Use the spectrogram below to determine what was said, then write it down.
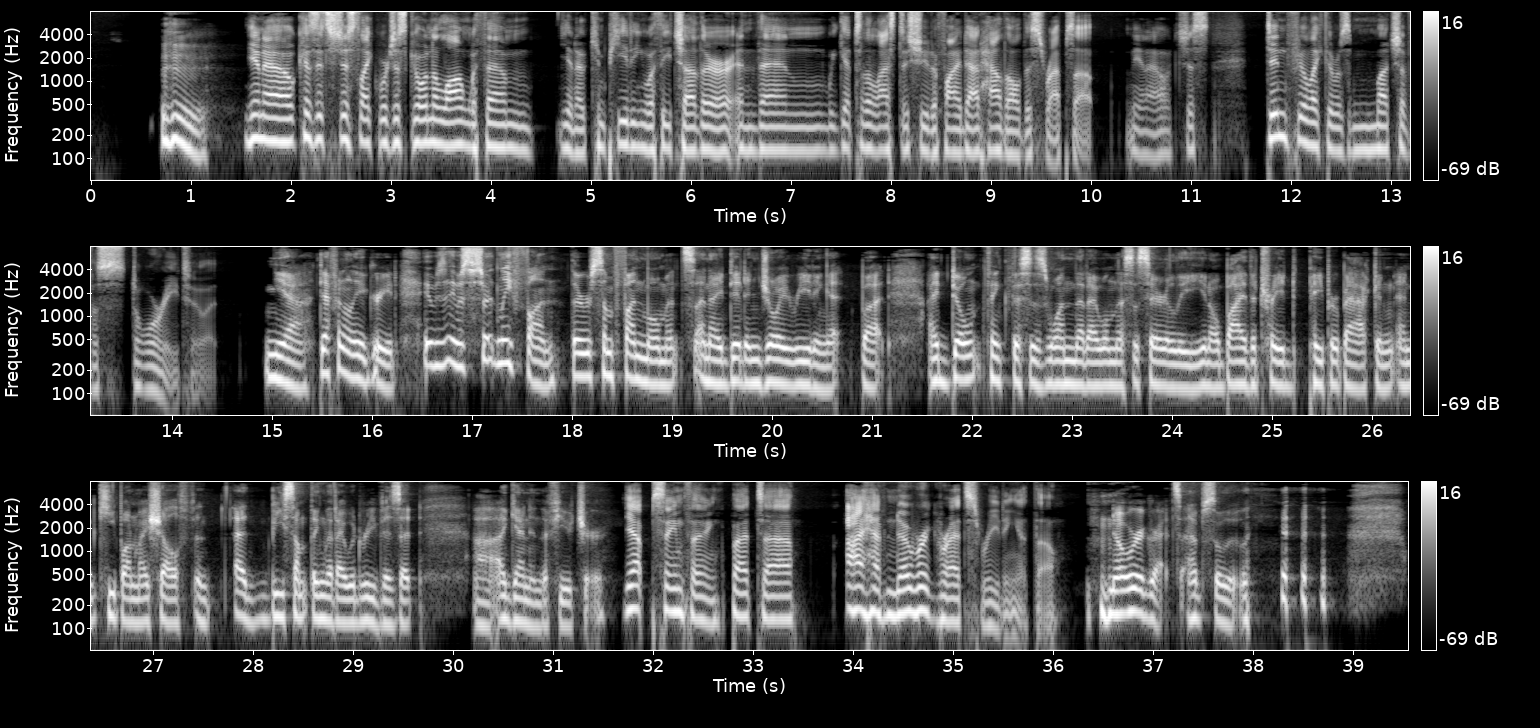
Mm-hmm. You know, because it's just like we're just going along with them, you know, competing with each other, and then we get to the last issue to find out how all this wraps up. You know, it just didn't feel like there was much of a story to it. Yeah, definitely agreed. It was it was certainly fun. There were some fun moments and I did enjoy reading it, but I don't think this is one that I will necessarily, you know, buy the trade paperback and, and keep on my shelf and, and be something that I would revisit uh, again in the future. Yep, same thing. But uh, I have no regrets reading it though. no regrets, absolutely.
